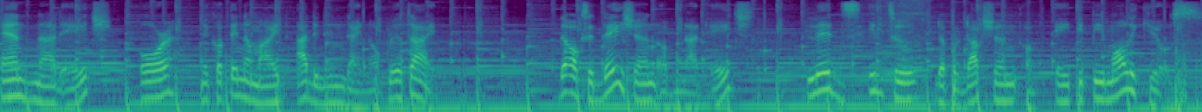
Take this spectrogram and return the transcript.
and NADH or nicotinamide adenine dinucleotide. The oxidation of NADH leads into the production of ATP molecules.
